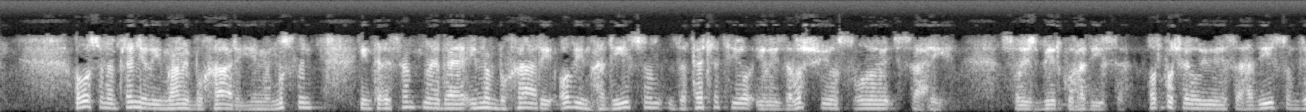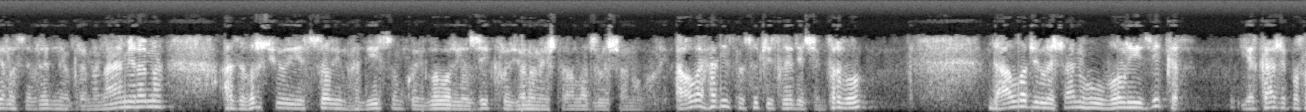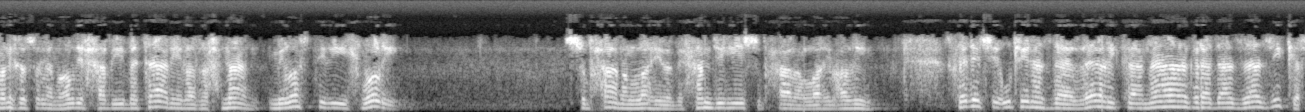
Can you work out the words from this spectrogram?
Ovo su nam prenijeli imami Buhari i imam Muslim. Interesantno je da je imam Buhari ovim hadisom zapečatio ili završio svoj sahih svoju zbirku hadisa. Otpočeo ju je sa hadisom, djelo se vrednije prema namirama, a završio je s ovim hadisom koji govori o zikru i onome što Allah Đelešanu voli. A ovaj hadis nas uči sljedećem. Prvo, da Allah Đelešanu voli zikr, jer kaže poslanik sa sveme ovdje, habibetani va rahman, milostivi ih voli, subhanallahi wa bihamdihi, subhanallahi alim. Sljedeće uči nas da je velika nagrada za zikr.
